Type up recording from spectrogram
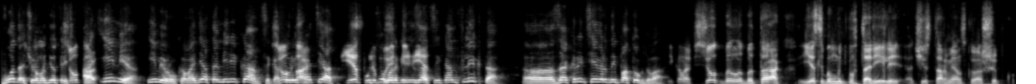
Вот о чем ну, идет речь. А ими, ими руководят американцы, все которые так. хотят Если путем бы, организации если... конфликта э, закрыть Северный поток-2. Николай, все было бы так, если бы мы не повторили чисто армянскую ошибку.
